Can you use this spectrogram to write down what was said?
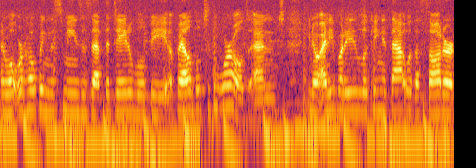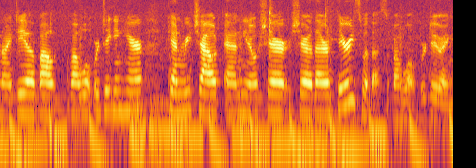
And what we're hoping this means is that the data will be available to the world and you know anybody looking at that with a thought or an idea about, about what we're digging here can reach out and you know share share their theories with us about what we're doing.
